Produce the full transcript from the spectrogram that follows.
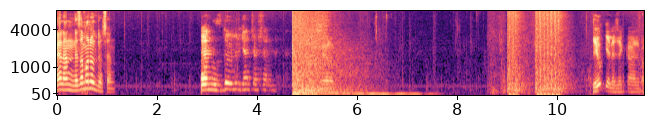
Kaya lan ne zaman öldün sen? Ben hızlı ölür genç yaşlarım. Bilmiyorum. Shield gelecek galiba.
